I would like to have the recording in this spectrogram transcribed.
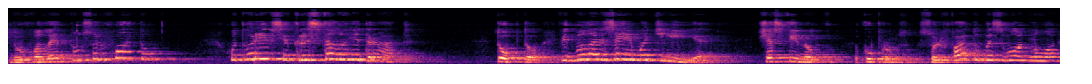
двохвалентного сульфату утворився кристалогідрат. Тобто відбулася взаємодія частинок купрум сульфату безводного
